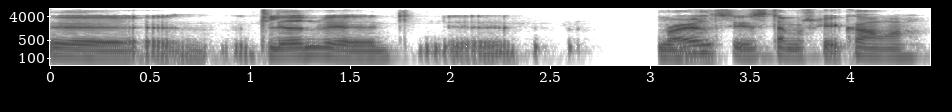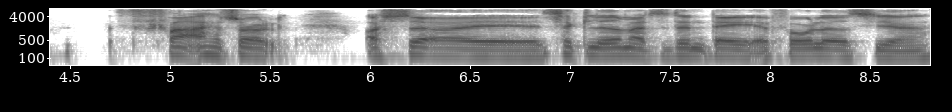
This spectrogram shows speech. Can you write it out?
øh, glæden ved øh, royalties, der måske kommer fra at have solgt. Og så, øh, så glæder jeg mig til den dag, at forlaget siger,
